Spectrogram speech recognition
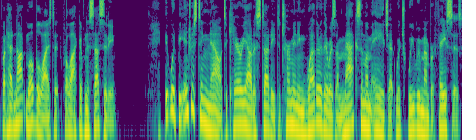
but had not mobilized it for lack of necessity. It would be interesting now to carry out a study determining whether there is a maximum age at which we remember faces,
